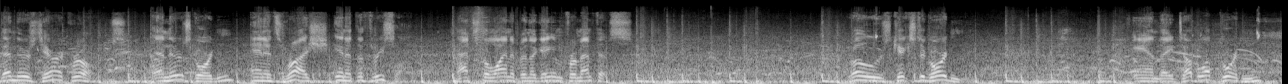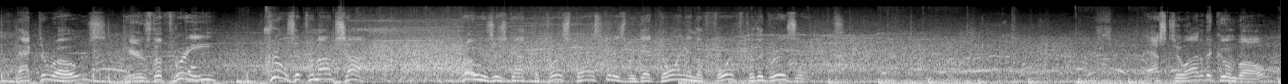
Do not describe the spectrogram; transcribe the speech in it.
Then there's Derrick Rose. Then there's Gordon. And it's Rush in at the three slot. That's the lineup in the game for Memphis. Rose kicks to Gordon. And they double up Gordon. Back to Rose. Here's the three. Drills it from outside. Rose has got the first basket as we get going in the fourth for the Grizzlies. Pass to Antetokounmpo.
